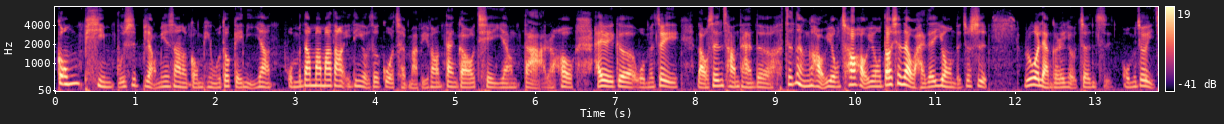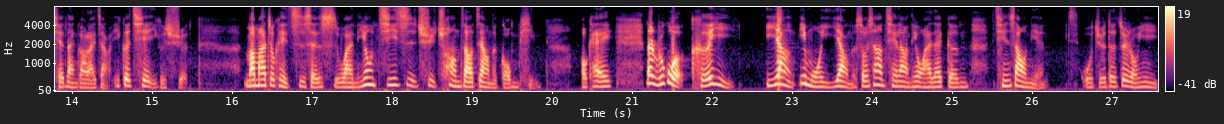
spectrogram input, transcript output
公平不是表面上的公平，我都给你一样。我们当妈妈当然一定有这个过程嘛。比方蛋糕切一样大，然后还有一个我们最老生常谈的，真的很好用，超好用，到现在我还在用的，就是如果两个人有争执，我们就以切蛋糕来讲，一个切一个选。妈妈就可以置身事外，你用机制去创造这样的公平，OK？那如果可以一样一模一样的时候，像前两天我还在跟青少年，我觉得最容易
